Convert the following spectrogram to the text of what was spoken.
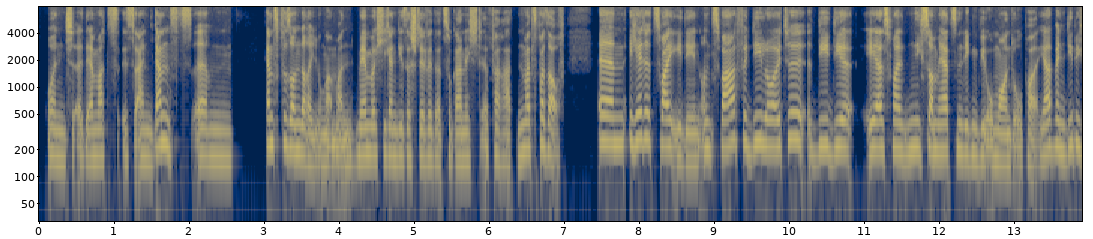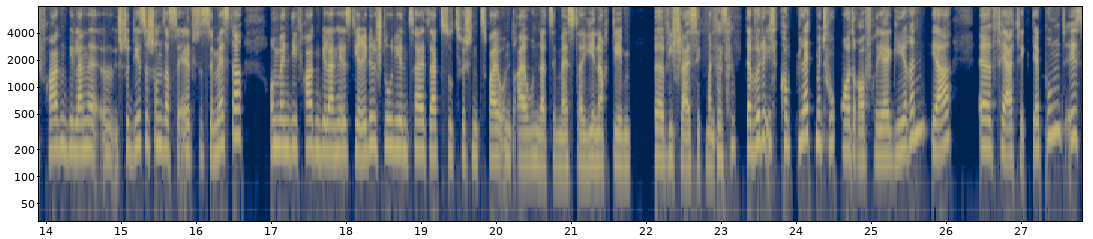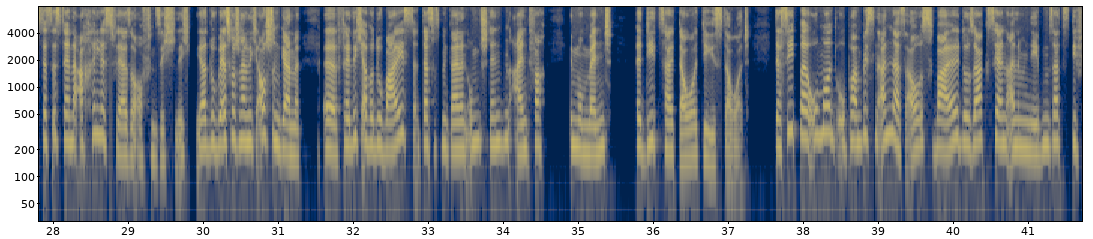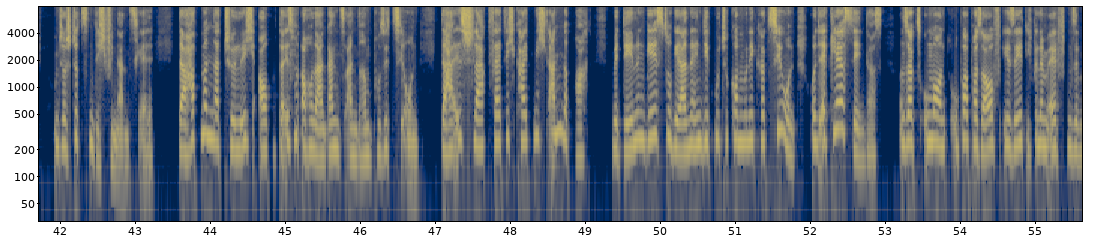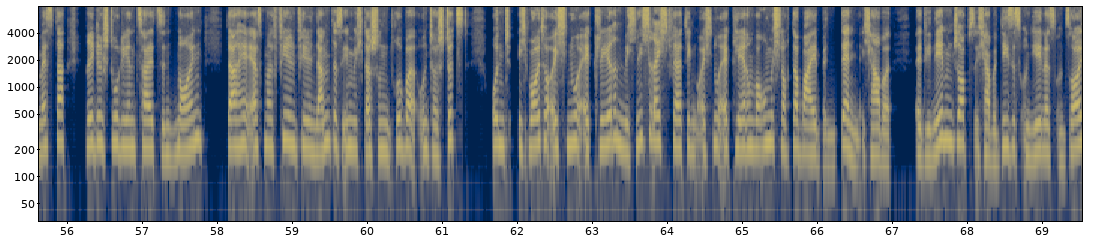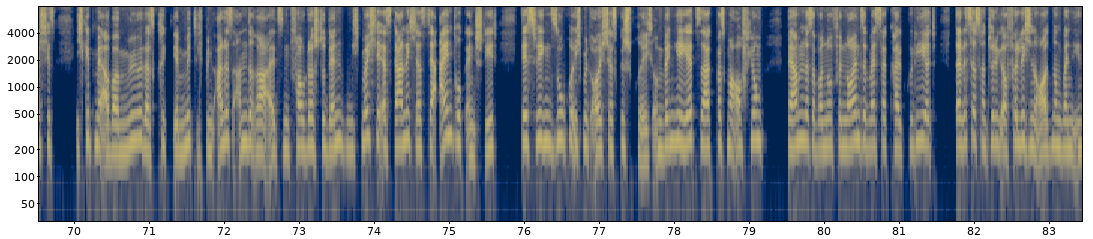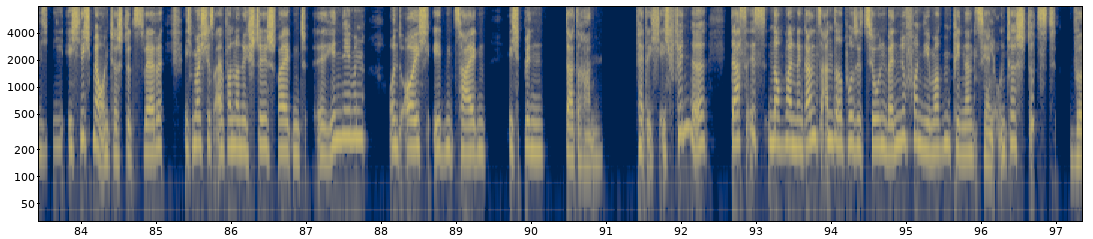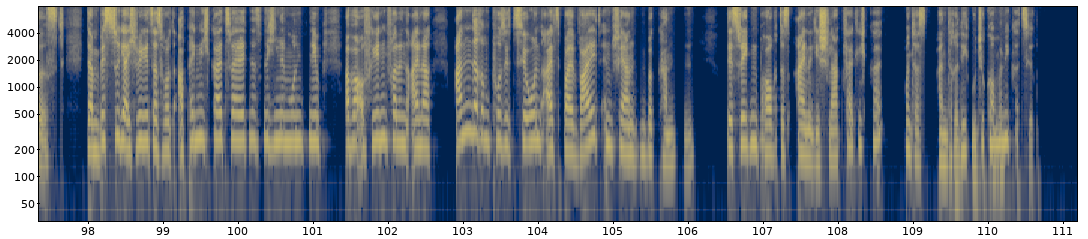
Und äh, der Mats ist ein ganz, ähm, ganz besonderer junger Mann. Mehr möchte ich an dieser Stelle dazu gar nicht äh, verraten. Mats, pass auf. Ähm, ich hätte zwei Ideen. Und zwar für die Leute, die dir erstmal nicht so am Herzen liegen wie Oma und Opa. Ja, wenn die dich fragen, wie lange äh, studierst du schon, sagst du elftes Semester. Und wenn die fragen, wie lange ist die Regelstudienzeit, sagst du zwischen zwei und 300 Semester, je nachdem, äh, wie fleißig man ist. Da würde ich komplett mit Humor drauf reagieren. Ja, äh, fertig. Der Punkt ist, das ist deine Achillesferse offensichtlich. Ja, du wärst wahrscheinlich auch schon gerne äh, fertig, aber du weißt, dass es mit deinen Umständen einfach im Moment äh, die Zeit dauert, die es dauert. Das sieht bei Oma und Opa ein bisschen anders aus, weil du sagst ja in einem Nebensatz, die unterstützen dich finanziell. Da hat man natürlich auch, da ist man auch in einer ganz anderen Position. Da ist Schlagfertigkeit nicht angebracht. Mit denen gehst du gerne in die gute Kommunikation und erklärst denen das und sagst, Oma und Opa, pass auf, ihr seht, ich bin im elften Semester, Regelstudienzeit sind neun. Daher erstmal vielen, vielen Dank, dass ihr mich da schon drüber unterstützt. Und ich wollte euch nur erklären, mich nicht rechtfertigen, euch nur erklären, warum ich noch dabei bin. Denn ich habe äh, die Nebenjobs, ich habe dieses und jenes und solches. Ich gebe mir aber Mühe, das kriegt ihr mit. Ich bin alles andere als ein fauler Student. Und ich möchte erst gar nicht, dass der Eindruck entsteht. Deswegen suche ich mit euch das Gespräch. Und wenn ihr jetzt sagt, pass mal auf, Jung, wir haben das aber nur für neun Semester kalkuliert, dann ist das natürlich auch völlig in Ordnung, wenn ich nicht mehr unterstützt werde. Ich möchte es einfach nur nicht stillschweigend äh, hinnehmen und euch eben zeigen, ich bin da dran. Fertig. Ich finde, das ist nochmal eine ganz andere Position, wenn du von jemandem finanziell unterstützt wirst. Dann bist du ja, ich will jetzt das Wort Abhängigkeitsverhältnis nicht in den Mund nehmen, aber auf jeden Fall in einer anderen Position als bei weit entfernten Bekannten. Deswegen braucht das eine die Schlagfertigkeit und das andere die gute Kommunikation.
